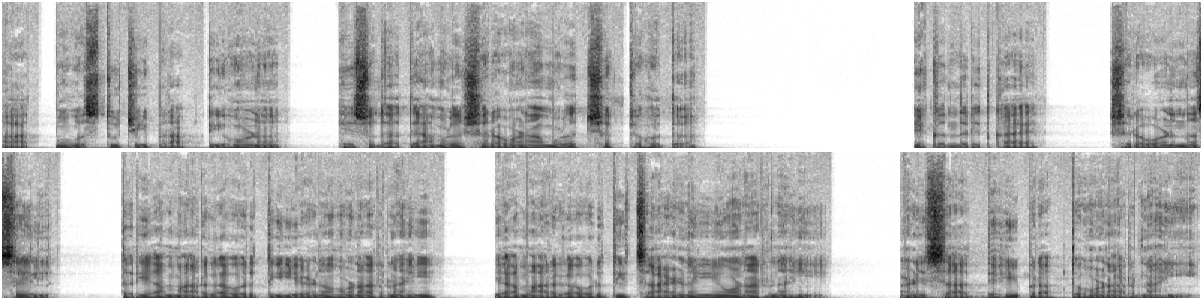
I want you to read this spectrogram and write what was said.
आत्मवस्तूची प्राप्ती होणं हे सुद्धा त्यामुळं श्रवणामुळंच शक्य होतं. एकंदरीत काय? श्रवण नसेल तर या मार्गावरती येणं होणार नाही या मार्गावरती चालणंही होणार नाही आणि साध्यही प्राप्त होणार नाही.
